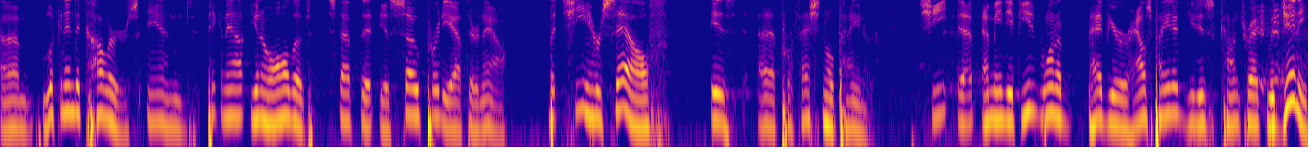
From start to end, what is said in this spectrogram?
Um, looking into colors and picking out, you know, all the stuff that is so pretty out there now. But she herself is a professional painter. She, uh, I mean, if you want to have your house painted, you just contract with Jenny.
